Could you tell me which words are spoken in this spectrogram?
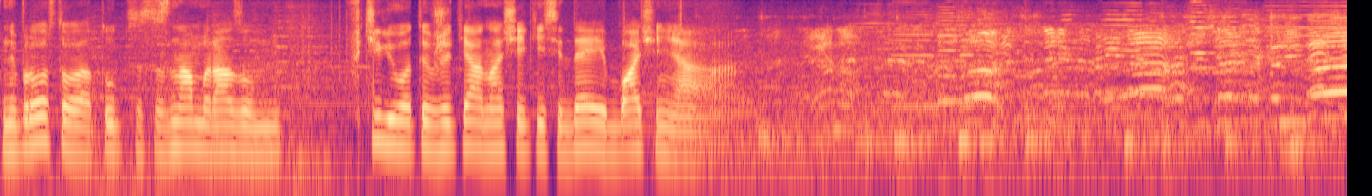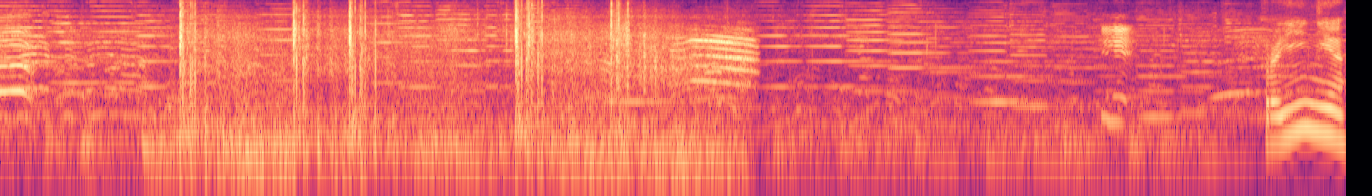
не просто, тут з нами разом втілювати в життя наші якісь ідеї, бачення. В країні,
